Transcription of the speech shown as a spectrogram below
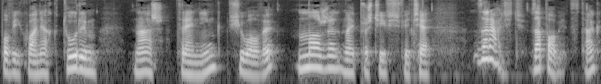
powikłaniach, którym nasz trening siłowy może najprościej w świecie zaradzić, zapobiec, tak?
